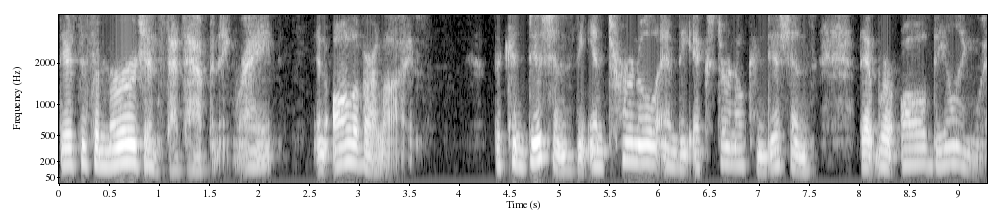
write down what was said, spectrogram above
there's this emergence that's happening, right, in all of our lives. The conditions, the internal and the external conditions that we're all dealing with.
